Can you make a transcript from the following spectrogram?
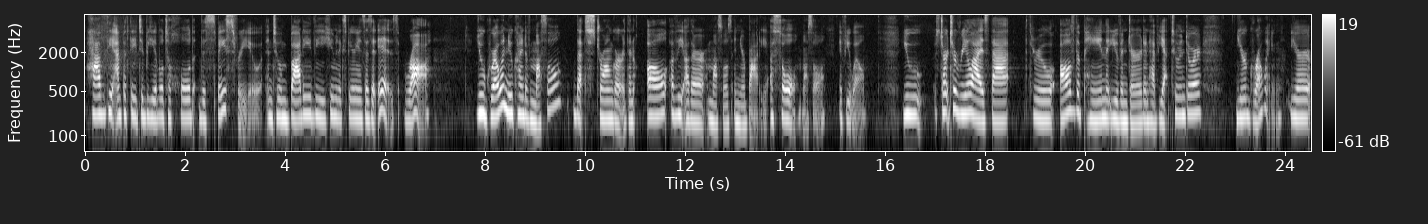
have the empathy to be able to hold the space for you and to embody the human experience as it is, raw. You grow a new kind of muscle that's stronger than all of the other muscles in your body, a soul muscle, if you will. You start to realize that through all of the pain that you've endured and have yet to endure, you're growing. You're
